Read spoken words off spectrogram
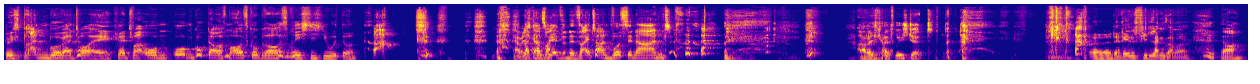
Durchs Brandenburger Tor, ey. Kretschmer oben, oben guckt er auf dem Ausguck raus. Richtig gut, du. Hat dabei so eine Seitanwurst in der Hand. Aber ich kann- Gefrühstückt. Äh, der redet viel langsamer. Ja.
